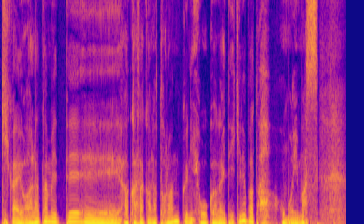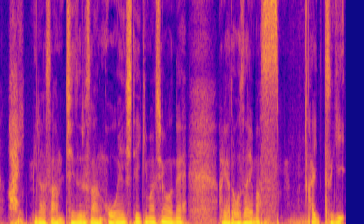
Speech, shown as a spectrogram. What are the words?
機会を改めて、えー、赤坂のトランクにお伺いできればと思います。はい。皆さん、千鶴さん応援していきましょうね。ありがとうございます。はい、次。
